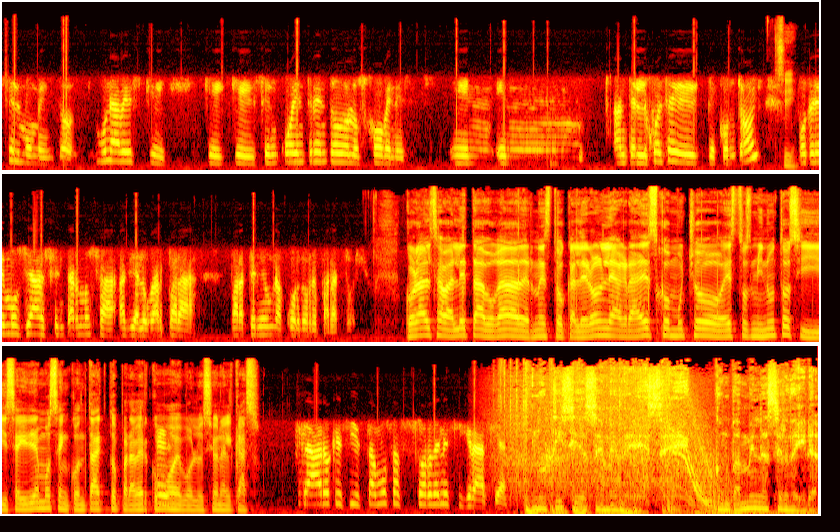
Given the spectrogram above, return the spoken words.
es el momento. Una vez que, que, que se encuentren todos los jóvenes en, en ante el juez de, de control, Sí. podremos ya sentarnos a, a dialogar para, para tener un acuerdo reparatorio. Coral Zabaleta, abogada de Ernesto Calderón, le agradezco mucho estos minutos y seguiremos en contacto para ver cómo evoluciona el caso. Claro que sí, estamos a sus órdenes y gracias. Noticias MBS con Pamela Cerdeira.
